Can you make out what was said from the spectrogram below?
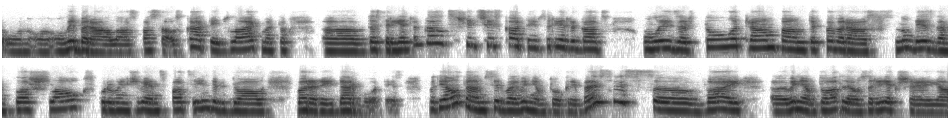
un, un, un liberālās pasaules kārtības laikmetu, uh, tas ir iedragāts, šī, šīs kārtības ir iedragāts. Un līdz ar to Trumpam te pavarās nu, diezgan plašs lauks, kur viņš viens pats individuāli var arī darboties. Bet jautājums ir, vai viņam to gribēsies, vai viņam to atļaus arī iekšējā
